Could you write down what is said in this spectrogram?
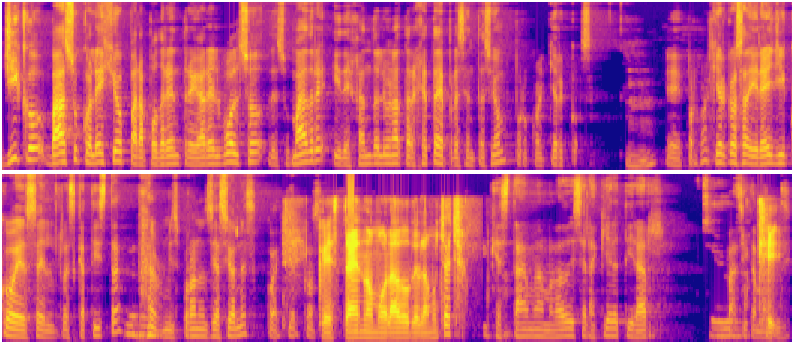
Jiko va a su colegio para poder entregar el bolso de su madre y dejándole una tarjeta de presentación por cualquier cosa. Eh, por cualquier cosa diré, Jiko es el rescatista, por mis pronunciaciones, cualquier cosa. Que está enamorado de la muchacha. Que está enamorado y se la quiere tirar, básicamente.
